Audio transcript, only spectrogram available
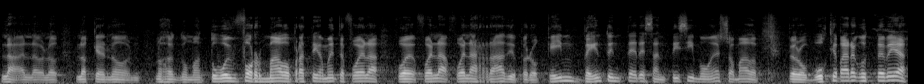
Lo, que nos, mantuvo informados prácticamente fue la, fue, la, fue la radio, pero qué invento interesantísimo eso, amado. Pero busque para que usted vea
